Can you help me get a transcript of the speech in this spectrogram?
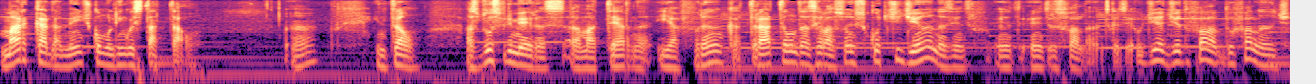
marcadamente como língua estatal. Né? Então, As duas primeiras, a materna e a franca, tratam das relações cotidianas entre, entre, entre os falantes, quer dizer, o dia a dia do, fal, do falante.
